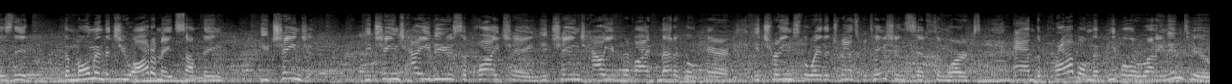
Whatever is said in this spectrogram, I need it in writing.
is that the moment that you automate something, you change it. You change how you do your supply chain, you change how you provide medical care, you change the way the transportation system works, and the problem that people are running into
